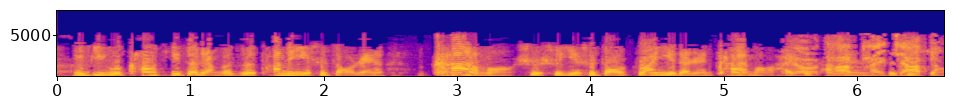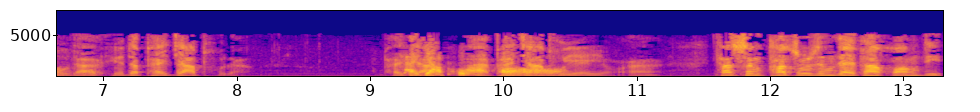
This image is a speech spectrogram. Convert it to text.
你比如康熙这两个字，他们也是找人看吗？是是也是找专业的人看吗？还是他他排家谱的，有的排家谱的，排排家谱啊啊，排家哦谱也有啊。他生他出生在他皇帝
